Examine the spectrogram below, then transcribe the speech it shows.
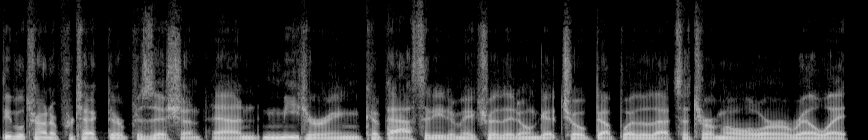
people trying to protect their position and metering capacity to make sure they don't get choked up, whether that's a terminal or a railway.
